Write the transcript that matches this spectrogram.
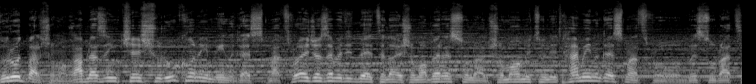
درود بر شما. قبل از اینکه شروع کنیم این قسمت رو اجازه بدید به اطلاع شما برسونم. شما می‌تونید همین قسمت رو به صورت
